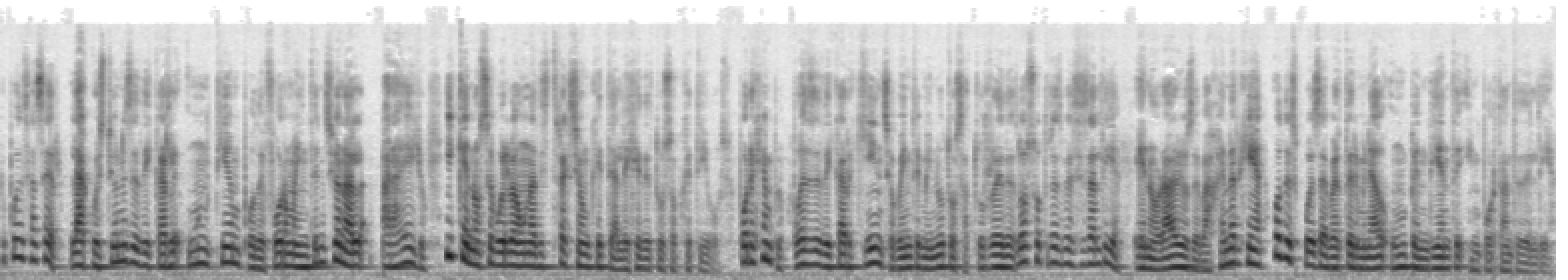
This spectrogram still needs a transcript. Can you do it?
lo puedes hacer. La cuestión es dedicarle un tiempo de forma intencional para ello y que no se vuelva una distracción que te aleje de tus objetivos. Por ejemplo, puedes dedicar 15 o 20 minutos a tus redes dos o tres veces al día, en horarios de baja energía o después de haber terminado un pendiente importante del día.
